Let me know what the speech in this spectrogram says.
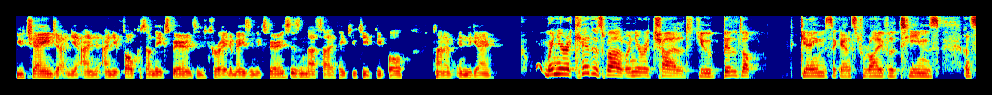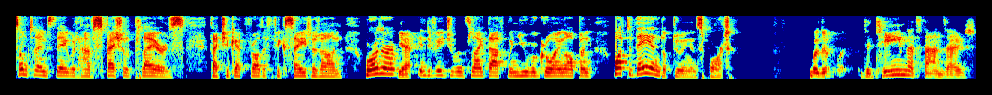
you change it and you and, and you focus on the experience and you create amazing experiences, and that's how I think you keep people kind of in the game. When you're a kid as well, when you're a child, you build up games against rival teams, and sometimes they would have special players that you get rather fixated on. Were there yeah. individuals like that when you were growing up, and what did they end up doing in sport? Well, the, the team that stands out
